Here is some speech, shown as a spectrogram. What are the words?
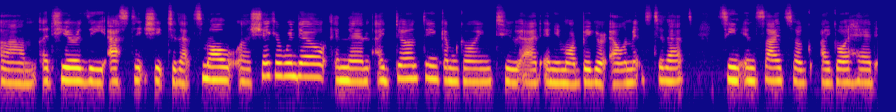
um, adhere the acetate sheet to that small uh, shaker window and then I don't think I'm going to add any more bigger elements to that scene inside so I go ahead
